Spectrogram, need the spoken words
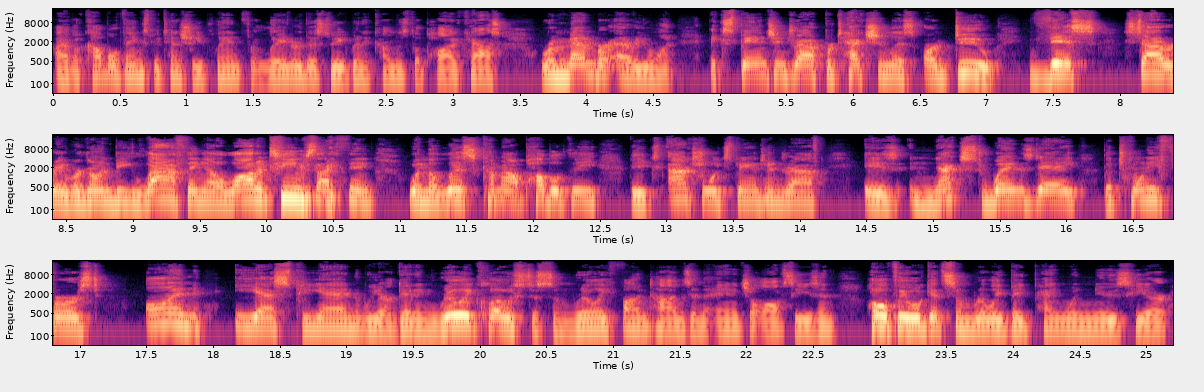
I have a couple things potentially planned for later this week when it comes to the podcast. Remember, everyone, expansion draft protection lists are due this Saturday. We're going to be laughing at a lot of teams, I think, when the lists come out publicly. The actual expansion draft is next Wednesday, the 21st on ESPN. We are getting really close to some really fun times in the NHL offseason. Hopefully, we'll get some really big Penguin news here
